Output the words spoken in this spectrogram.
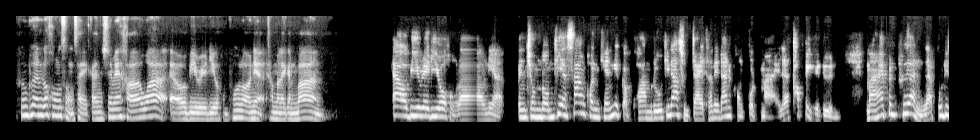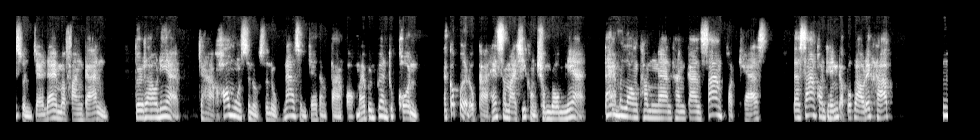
เพื่อนๆก็คงสงสัยกันใช่ไหมคะว่า LB Radio ของพวกเราเนี่ยทำอะไรกันบ้าง LB Radio ของเราเนี่ยเป็นชมรมที่จะสร้างคอนเทนต์เกี่ยวกับความรู้ที่น่าสนใจทั้งในด้านของกฎหมายและท็อปิกอื่นๆ มาให้เพื่อนๆ และผู้ที่สนใจได้มาฟังกัน โดยเราเนี่ยจะหาข้อมูลสนุกๆ น่าสนใจต่างๆ ออกมาให้เพื่อนๆ ทุกคน แล้วก็เปิดโอกาสให้สมาชิกของชมรมเนี่ยได้มาลองทำงานทางการสร้างพอดแคสต์ และสร้างคอนเทนต์กับพวกเราได้วยครับ อื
